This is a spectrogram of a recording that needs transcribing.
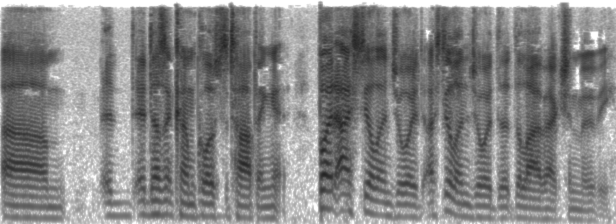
Um, it, it doesn't come close to topping it, but I still enjoyed I still enjoyed the, the live action movie.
